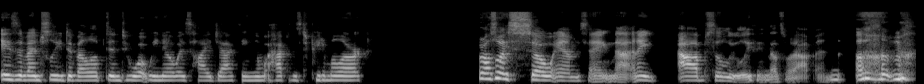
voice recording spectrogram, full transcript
is eventually developed into what we know as hijacking and what happens to Peeta Mellark. But also, I so am saying that, and I absolutely think that's what happened. Um,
